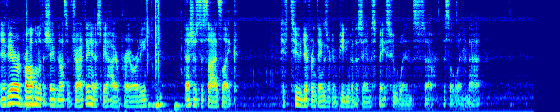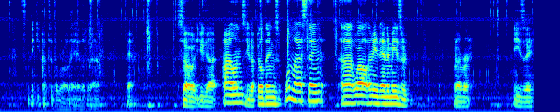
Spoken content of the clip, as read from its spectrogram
And if you have a problem with the shape not subtracting, it has to be a higher priority. That just decides like if two different things are competing for the same space, who wins. So this will win that. Let's make you cut through the world. Hey, look at that. Bam. So you got islands, you got buildings. One last thing. Uh, well, I mean, enemies are whatever. Easy.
